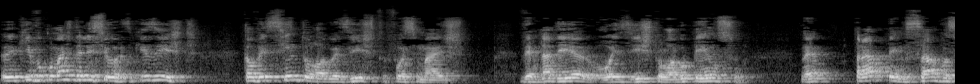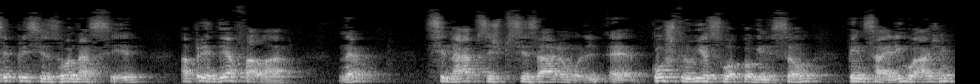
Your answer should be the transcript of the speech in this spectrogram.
O equívoco mais delicioso que existe. Talvez sinto, logo existo fosse mais verdadeiro, ou existo, logo penso. Né? Para pensar, você precisou nascer, aprender a falar. Né? Sinapses precisaram é, construir a sua cognição, pensar em linguagem,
